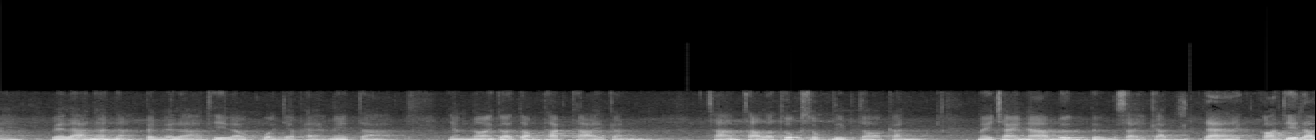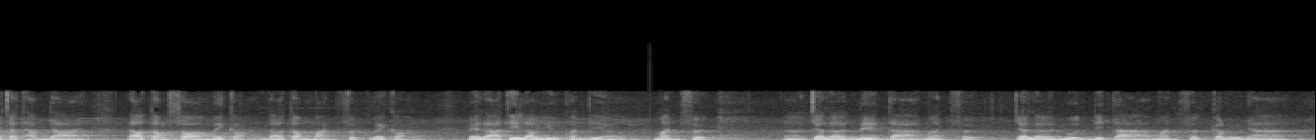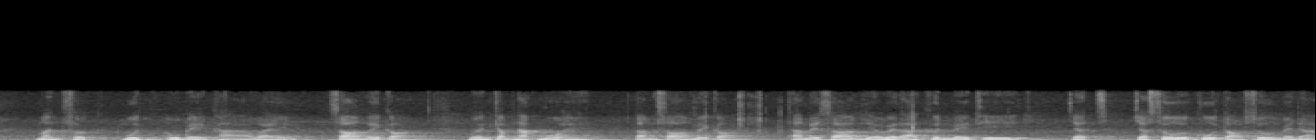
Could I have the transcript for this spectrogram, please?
เวลานั้นเป็นเวลาที่เราควรจะแผ่เมตตา อย่างน้อยก็ต้องทักทายกันสามสารทุกข์สุขดิบต่อกัน ไม่ใช่หน้าบึ้งตึงใส่กัน แต่ก่อนที่เราจะทำได้ เราต้องซ้อมไว้ก่อน เราต้องหมั่นฝึกไว้ก่อน เวลาที่เราอยู่คนเดียวหมั่นฝึกเจริญเมตตาหมั่นฝึก เจริญมุติตา มันฝึกกรุณา มันฝึกมุตอุเบกขาไว้ ซ้อมไว้ก่อน เหมือนกับนักมวย ต้องซ้อมไว้ก่อน ถ้าไม่ซ้อมเดี๋ยวเวลาขึ้นเวที จะจะสู้คู่ต่อสู้ไม่ได้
